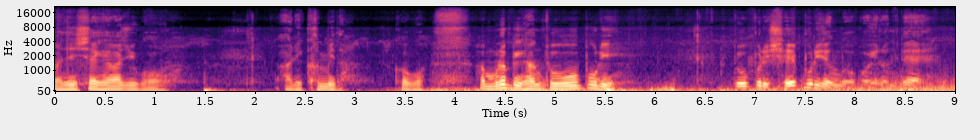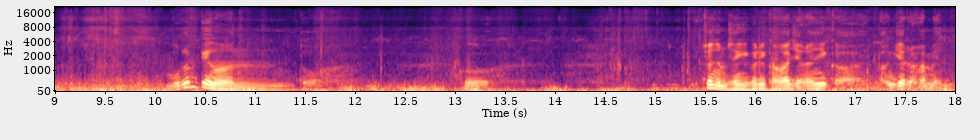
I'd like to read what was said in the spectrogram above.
완전히 시작해가지고 알이 큽니다. 크고 한 물원병이 한두 뿌리, 두 뿌리, 세 뿌리 정도 보이는데 물원병은 또그 전염성이 그리 강하지 않으니까 방제를 하면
